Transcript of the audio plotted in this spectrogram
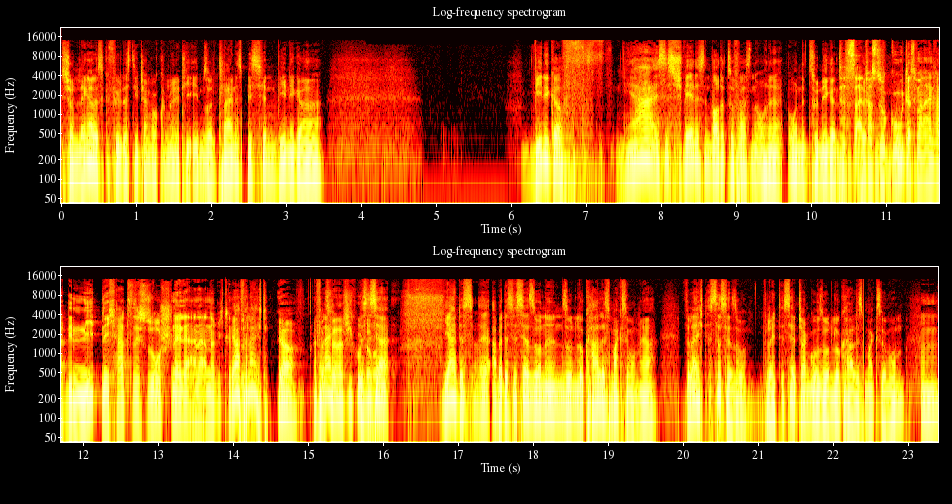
schon länger das Gefühl, dass die Django Community eben so ein kleines bisschen weniger weniger ja, es ist schwer, das in Worte zu fassen, ohne, ohne zu negativ Das ist einfach so gut, dass man einfach den Need nicht hat, sich so schnell in eine andere Richtung ja, zu Ja, vielleicht. Ja, das wäre natürlich gut. Das ist ja, ja, das. Äh, aber das ist ja so ein, so ein lokales Maximum, ja. Vielleicht ist das ja so. Vielleicht ist ja Django so ein lokales Maximum, mhm.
